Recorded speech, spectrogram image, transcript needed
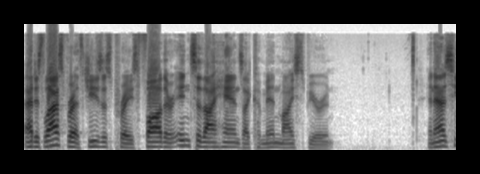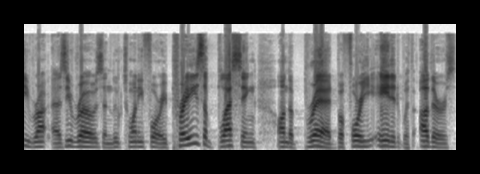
at his last breath, Jesus prays, Father, into thy hands I commend my spirit. And as he, as he rose in Luke 24, he prays a blessing on the bread before he ate it with others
